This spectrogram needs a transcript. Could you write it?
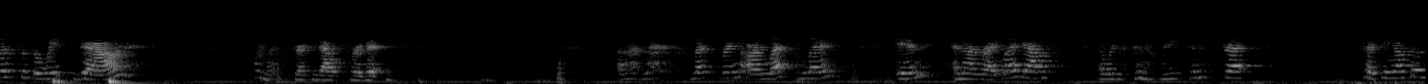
Let's put the weights down Um, let's bring our left leg in and our right leg out. And we're just going to reach and stretch. Stretching out those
